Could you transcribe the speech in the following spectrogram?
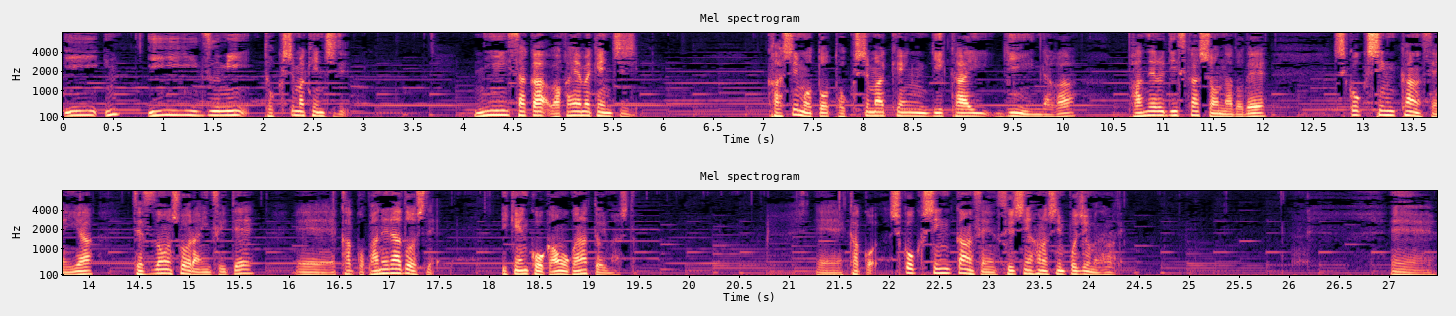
い、ん？飯泉徳島県知事、新坂和歌山県知事、樫本徳島県議会議員らがパネルディスカッションなどで四国新幹線や鉄道の将来について、えー、過去パネラー同士で意見交換を行っておりました。えー、過去四国新幹線推進派のシンポジウムなので、え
